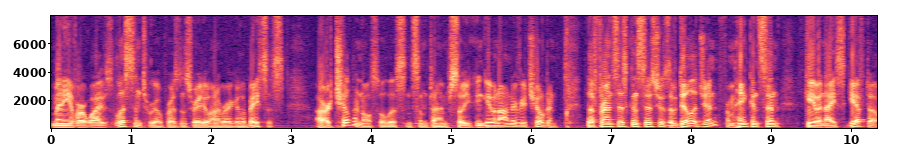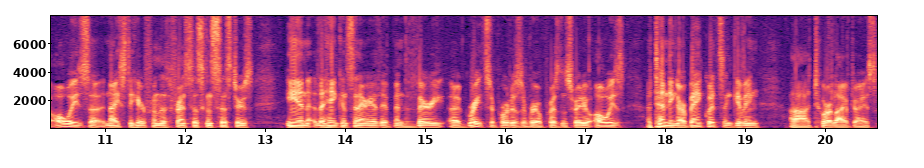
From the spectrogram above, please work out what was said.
Many of our wives listen to Real Presence Radio on a regular basis. Our children also listen sometimes, so you can give an honor of your children. The Franciscan Sisters of Dillingen from Hankinson gave a nice gift. Uh, always uh, nice to hear from the Franciscan Sisters in the Hankinson area. They've been very uh, great supporters of Real Presence Radio, always attending our banquets and giving uh, to our live drives.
